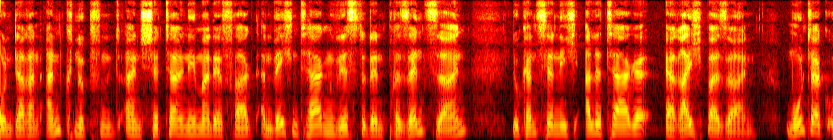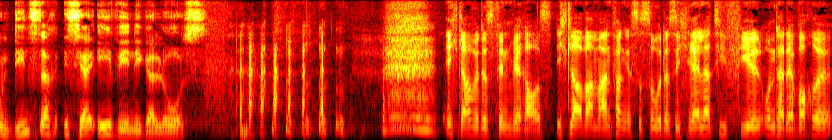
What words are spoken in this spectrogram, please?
und daran anknüpfend ein Chat-Teilnehmer, der fragt, an welchen Tagen wirst du denn präsent sein? Du kannst ja nicht alle Tage erreichbar sein. Montag und Dienstag ist ja eh weniger los. Ich glaube, das finden wir raus. Ich glaube, am Anfang ist es so, dass ich relativ viel unter der Woche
